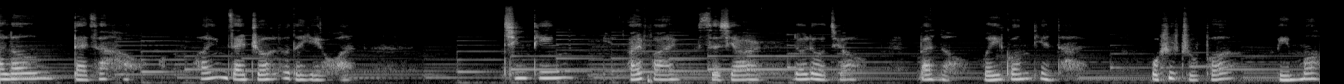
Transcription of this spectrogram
Hello，大家好，欢迎在周六的夜晚倾听 FM 四七二六六九半岛微光电台，我是主播林墨。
